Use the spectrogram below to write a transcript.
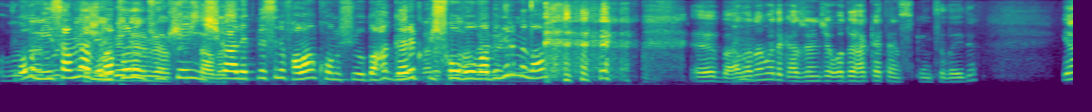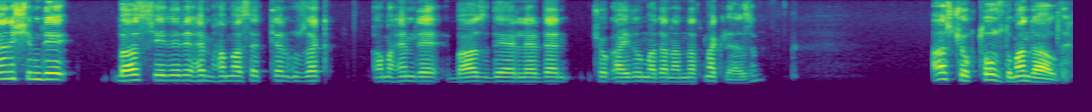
Oğlum insanlar Teşekkür NATO'nun ederim Rauf, Türkiye'yi sağ işgal etmesini falan konuşuyor. Daha garip bir şov olabilir mi lan? Bağlanamadık az önce o da hakikaten sıkıntılıydı. Yani şimdi bazı şeyleri hem hamasetten uzak ama hem de bazı değerlerden çok ayrılmadan anlatmak lazım. Az çok toz duman dağıldı.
